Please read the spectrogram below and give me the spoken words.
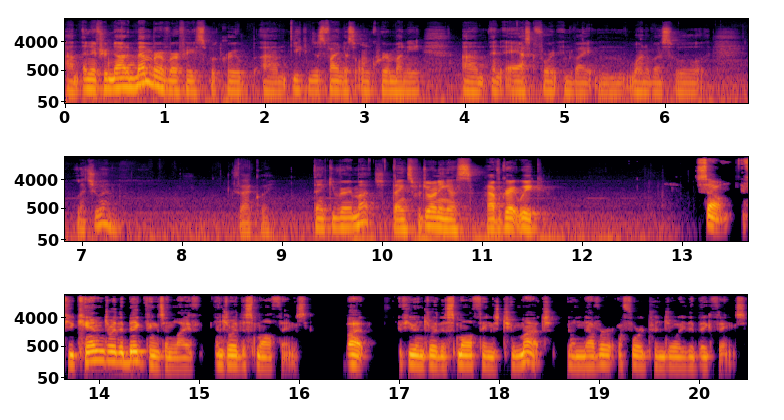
Um, and if you're not a member of our Facebook group, um, you can just find us on Queer Money um, and ask for an invite, and one of us will let you in. Exactly. Thank you very much. Thanks for joining us. Have a great week. So, if you can't enjoy the big things in life, enjoy the small things. But if you enjoy the small things too much, you'll never afford to enjoy the big things.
